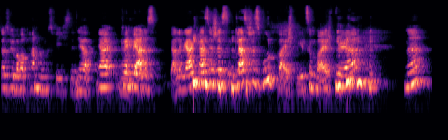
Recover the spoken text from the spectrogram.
dass wir überhaupt handlungsfähig sind. Ja. Ja, kennen ja. wir alles, alle, ja, klassisches, klassisches Wutbeispiel zum Beispiel, ja. ne?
